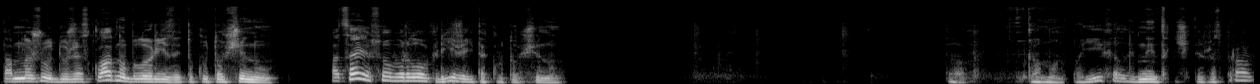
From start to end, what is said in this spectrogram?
Там ножу дуже складно було різати таку товщину. А цей ось оверлок ріже і таку товщину. Так, камон, поїхали. Ниточки розправлю.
